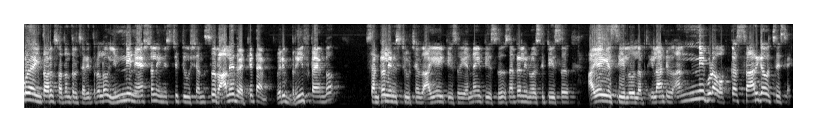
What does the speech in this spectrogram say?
కూడా ఇంతవరకు స్వతంత్ర చరిత్రలో ఇన్ని నేషనల్ ఇన్స్టిట్యూషన్స్ రాలేదు at a time very brief టైంలో central institutions IITs NITs central universities ఐఐఎస్సిలు ఇలాంటివి అన్ని కూడా ఒక్కసారిగా వచ్చేసాయి.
